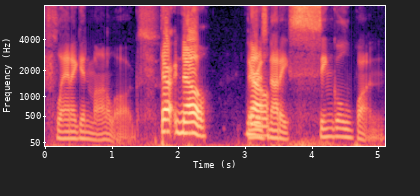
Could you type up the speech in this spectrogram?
Flanagan monologues. there no. There is no. not a single one.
